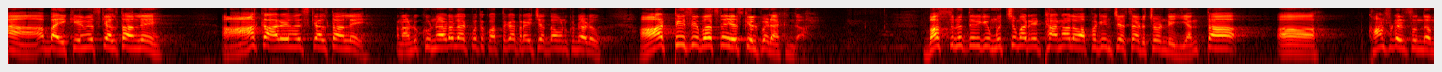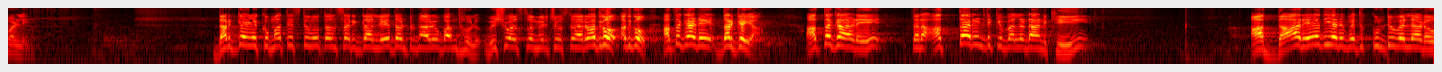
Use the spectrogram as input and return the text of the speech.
ఆ బైక్ ఏం వేసుకెళ్తాంలే ఆ కార్ ఏం వేసుకెళ్తాంలే అని అనుకున్నాడో లేకపోతే కొత్తగా ట్రై చేద్దాం అనుకున్నాడు? ఆర్టీసీ బస్సునే వేసుకెళ్ళిపోయాడు ఏకంగా బస్సును తిరిగి ముచ్చుమర్రి ఠానాలో అప్పగించేశాడు చూడండి. ఎంత కాన్ఫిడెన్స్ ఉందో మళ్ళీ. దర్గయ్యకు మతిస్థిమతం సరిగ్గా లేదంటున్నారు బంధువులు. విజువల్స్లో మీరు చూస్తున్నారు. అదిగో అదిగో అతగాడే దర్గయ్య. అత్తగాడే తన అత్తారింటికి వెళ్ళడానికి ఆ దారేది అని వెతుక్కుంటూ వెళ్ళాడు.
